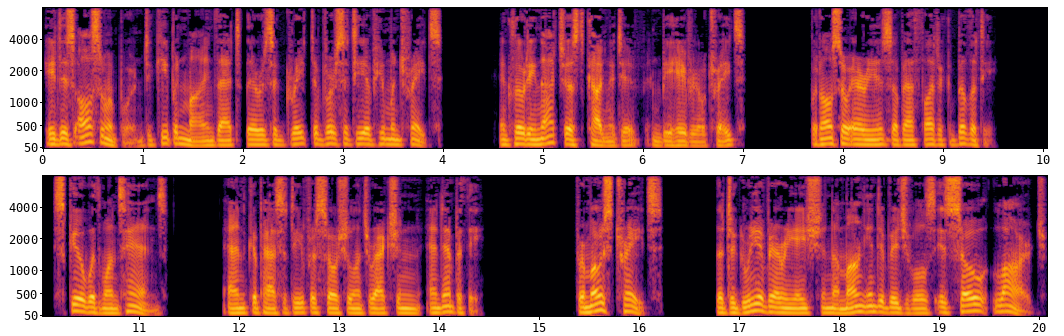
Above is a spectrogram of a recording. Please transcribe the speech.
it is also important to keep in mind that there is a great diversity of human traits, including not just cognitive and behavioral traits, but also areas of athletic ability, skill with one's hands, and capacity for social interaction and empathy. For most traits, the degree of variation among individuals is so large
